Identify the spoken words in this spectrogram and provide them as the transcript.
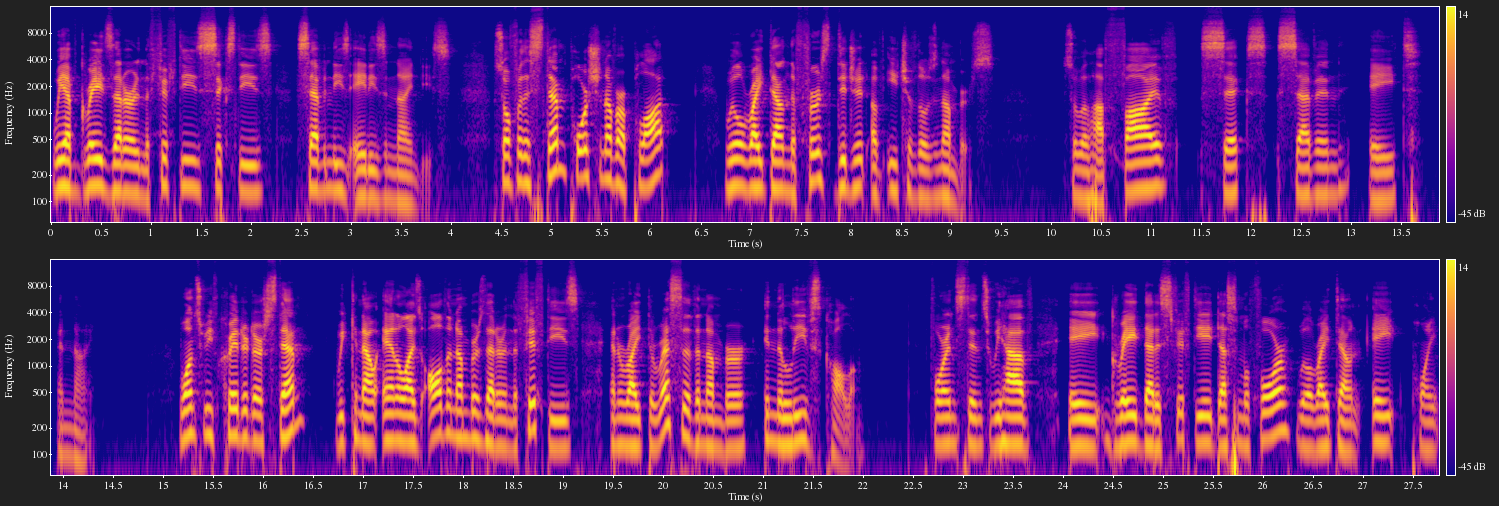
we have grades that are in the 50s, 60s, 70s, 80s, and 90s. So for the stem portion of our plot, we'll write down the first digit of each of those numbers. So we'll have 5, 6, 7, 8, and 9. Once we've created our stem, we can now analyze all the numbers that are in the 50s and write the rest of the number in the leaves column. For instance, we have a grade that is 58.4. We'll write down 8.4.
